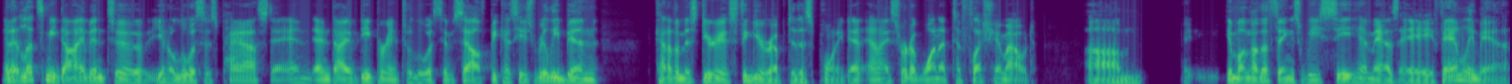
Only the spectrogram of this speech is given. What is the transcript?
And it lets me dive into, you know, Lewis's past and, and dive deeper into Lewis himself because he's really been kind of a mysterious figure up to this point. And, and I sort of wanted to flesh him out. Um, among other things, we see him as a family man,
